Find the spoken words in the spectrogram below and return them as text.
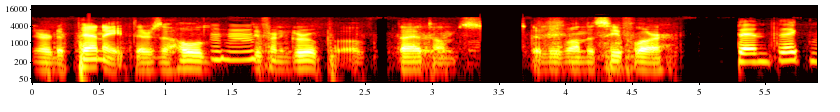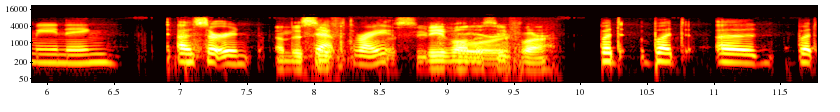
There are the pennate. There's a whole hmm different group of diatoms that live on the seafloor. benthic meaning a certain On the depth, right? live on the seafloor. But but uh but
